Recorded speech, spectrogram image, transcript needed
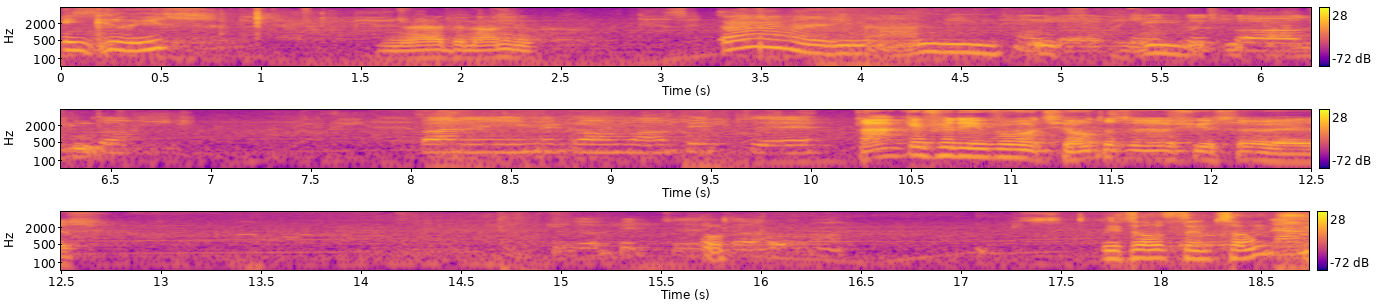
In Chris. Ja, den Andi. Ah, kommen, bitte. Danke für die Information, dass es eine Schießerei ist. Bitte, Oh. da. Wieso hast du den Song zu,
